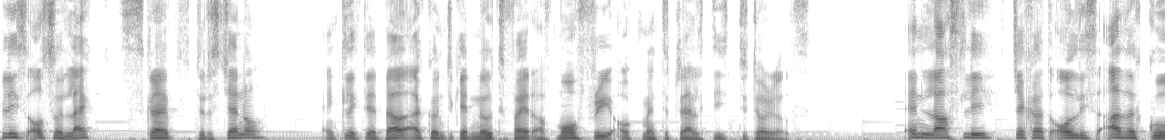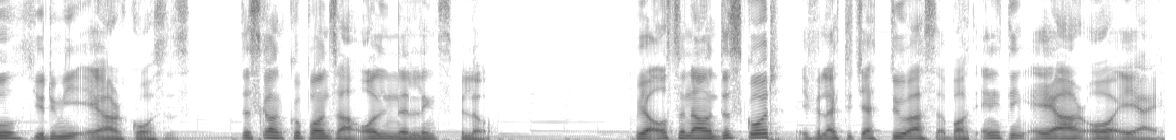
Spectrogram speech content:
Please also like, subscribe to this channel, and click that bell icon to get notified of more free augmented reality tutorials. And lastly, check out all these other cool Udemy AR courses. Discount coupons are all in the links below. We are also now on Discord if you'd like to chat to us about anything AR or AI.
